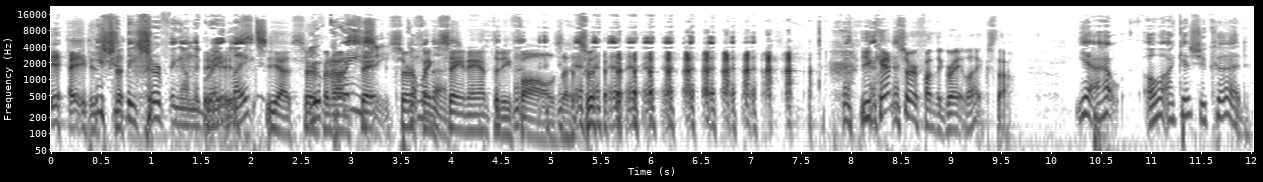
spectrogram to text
yeah, he should be surfing on the Great Lakes Yeah, surfing on crazy. Saint, Come with surfing. St. Anthony Falls. That's what you can surf on the Great Lakes, though. yeah how, oh I guess you could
